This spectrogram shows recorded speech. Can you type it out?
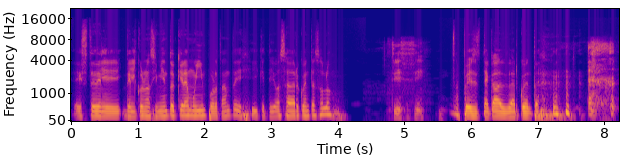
este, del, del conocimiento que era muy importante y que te ibas a dar cuenta solo. Sí, sí, sí. Pues te acabas de dar cuenta.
